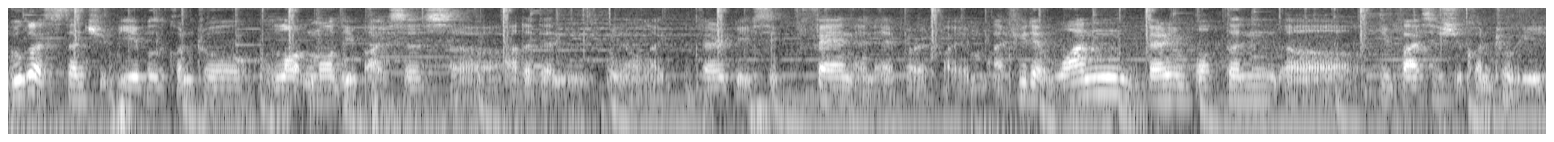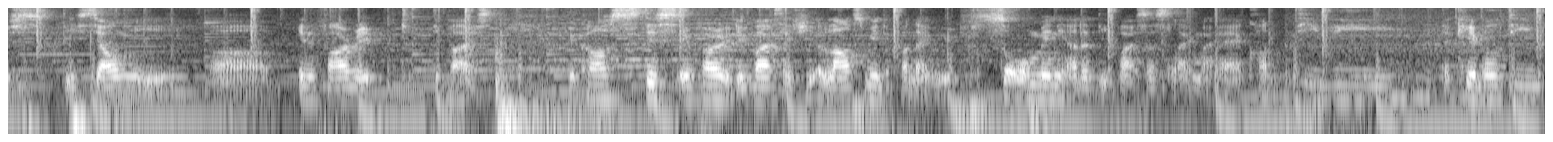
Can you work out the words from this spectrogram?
Google Assistant should be able to control a lot more devices uh, other than you know like very basic fan and air purifier. I feel that one very important uh, device you should control is the Xiaomi uh, infrared device because this infrared device actually allows me to connect with so many other devices like my aircon TV, the cable TV,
